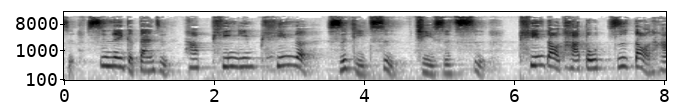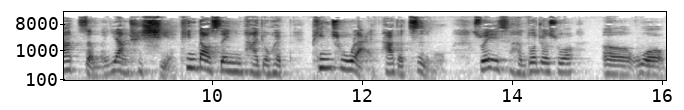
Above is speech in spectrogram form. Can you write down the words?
字，是那个单字他拼音拼了十几次、几十次，拼到他都知道他怎么样去写，听到声音他就会拼出来他的字母。所以很多就说，呃，我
